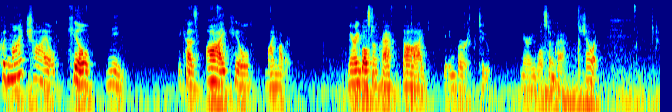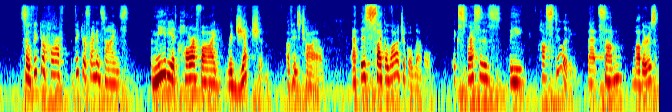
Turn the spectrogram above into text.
could my child kill me? because I killed my mother. Mary Wollstonecraft died giving birth to Mary Wollstonecraft Shelley. So Victor, Hor- Victor Frankenstein's immediate horrified rejection of his child at this psychological level expresses the hostility that some mothers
